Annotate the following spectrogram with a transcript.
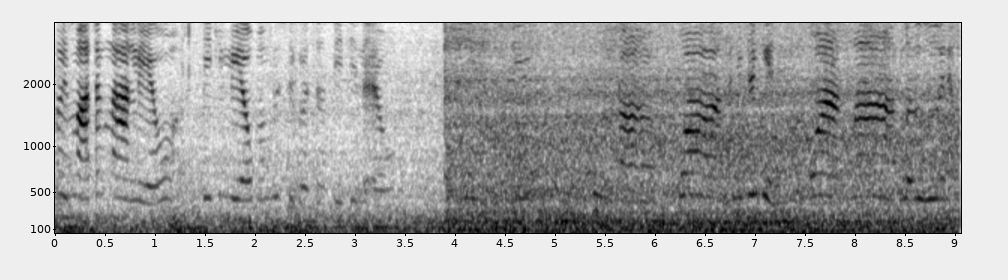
คยมาตั้งนานแล้วอะปีที่แล้วมันรู้สึกว่าจะปีที่แล้วนี่นี่ทุ่งนากว้างอันนี้จะเห็นกว้างมากเลยเนี่ย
